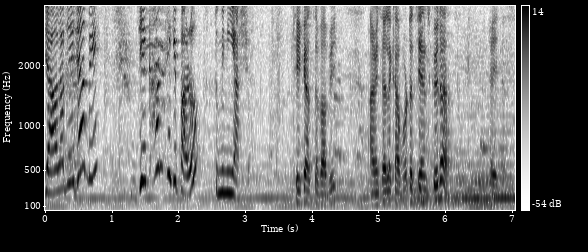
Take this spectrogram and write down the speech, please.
যাও লাগিয়ে যাবে যেখান থেকে পারো তুমি নিয়ে আসো। ঠিক আছে ভাবি আমি তাহলে কাপড়টা চেঞ্জ কইরা এইতেছি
